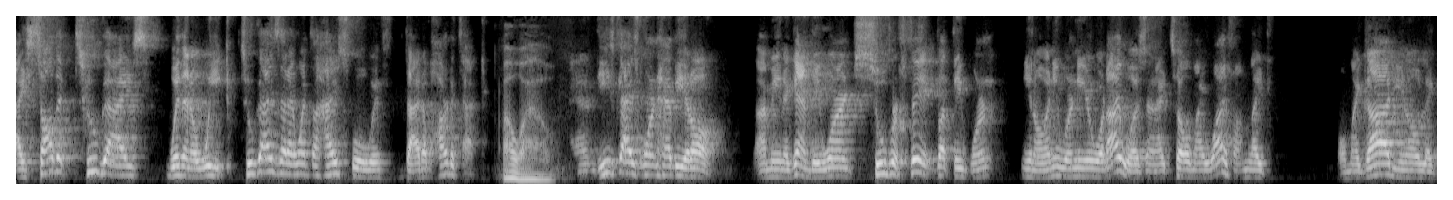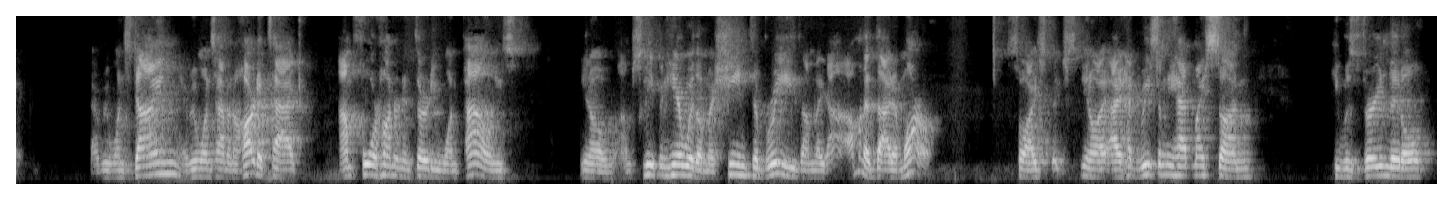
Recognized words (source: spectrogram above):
I saw that two guys within a week, two guys that I went to high school with, died of heart attack, Oh, wow. and these guys weren't heavy at all. I mean, again, they weren't super fit, but they weren't you know anywhere near what I was. And I told my wife, I'm like, oh my god, you know, like everyone's dying, everyone's having a heart attack. I'm 431 pounds. You know, I'm sleeping here with a machine to breathe. I'm like, I'm going to die tomorrow. So I, just, you know, I, I had recently had my son. He was very little,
